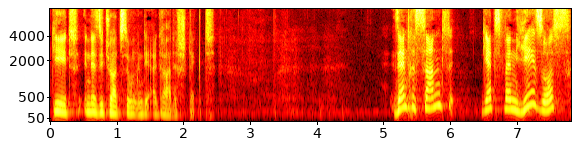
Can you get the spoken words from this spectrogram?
geht in der Situation, in der er gerade steckt. Sehr interessant, jetzt wenn Jesus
